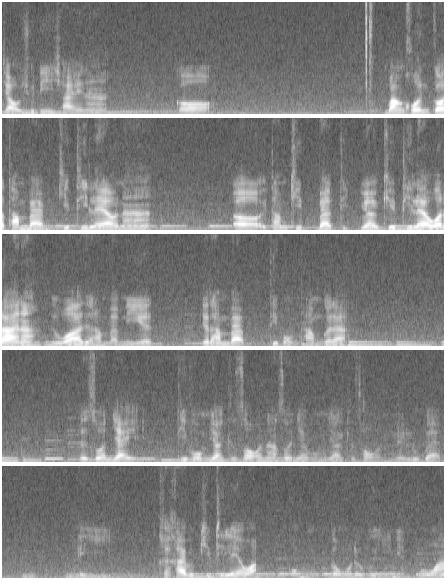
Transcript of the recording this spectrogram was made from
จะเอาชุดนี้ใช้นะ ก็ บางคนก็ทำแบบคลิปที่แล้วนะเอ่อทำคลิปแบบแบบคลิปที่แล้วก็ได้นะ หรือว่าจะทำแบบนี้จะทำแบบที่ผมทำก็ได้ แต่ส่วนใหญ่ที่ผมอยากจะสอนนะ ส่วนใหญ่ผมอยากจะสอนในรูปแบบไอ้คล้ายๆแบบคลิปที่แล้วอะของตัวโมเดลผู้หญิงเนี่ยเพราะว่า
